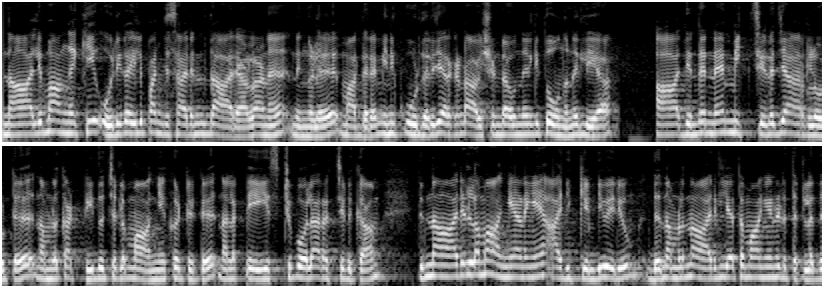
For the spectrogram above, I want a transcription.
നാല് മാങ്ങയ്ക്ക് ഒരു കയ്യിൽ പഞ്ചസാര ധാരാളമാണ് നിങ്ങൾ മധുരം ഇനി കൂടുതൽ ചേർക്കേണ്ട ആവശ്യം ഉണ്ടാവുമെന്ന് എനിക്ക് തോന്നുന്നില്ല. ആദ്യം തന്നെ മിക്സിയുടെ ജാറിലോട്ട് നമ്മൾ കട്ട് ചെയ്ത് വെച്ചിട്ടുള്ള മാങ്ങയൊക്കെ ഇട്ടിട്ട് നല്ല പേസ്റ്റ് പോലെ അരച്ചെടുക്കാം. ഇത് നാരുള്ള മാങ്ങയാണെങ്കിൽ അരിക്കേണ്ടി വരും. ഇത് നമ്മൾ നാരില്ലാത്ത മാങ്ങയാണ് എടുത്തിട്ടുള്ളത്.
